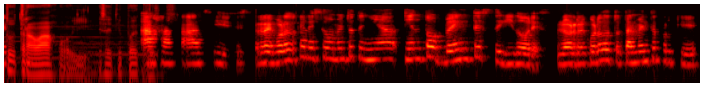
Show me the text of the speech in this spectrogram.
tu trabajo y ese tipo de cosas. Ajá, así es. Recuerdo que en ese momento tenía 120 seguidores. Lo recuerdo totalmente porque,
